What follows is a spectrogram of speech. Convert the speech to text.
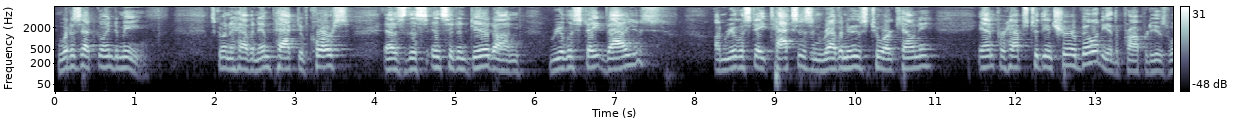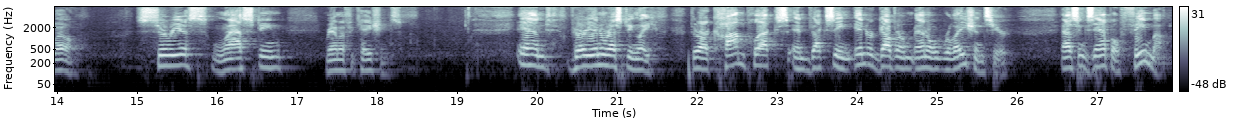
What is that going to mean? It's going to have an impact, of course, as this incident did on real estate values, on real estate taxes and revenues to our county, and perhaps to the insurability of the property as well. Serious, lasting, ramifications. And very interestingly, there are complex and vexing intergovernmental relations here. As an example, FEMA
